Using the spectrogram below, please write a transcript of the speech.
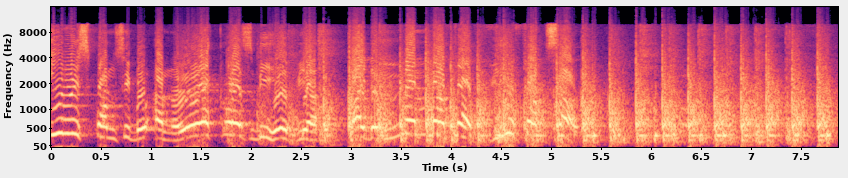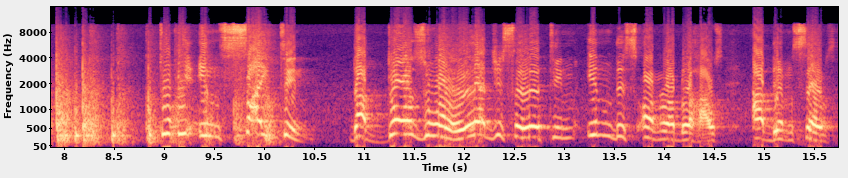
irresponsible and reckless behavior by the member for Vieux Fort South to be inciting that those who are legislating in this honorable house are themselves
